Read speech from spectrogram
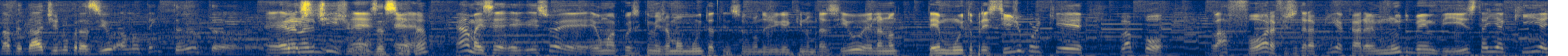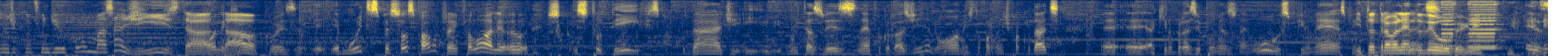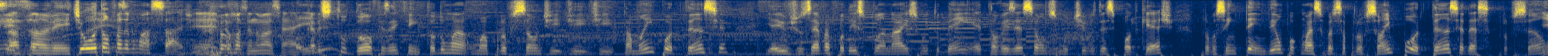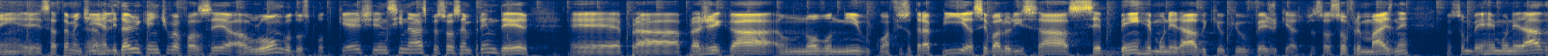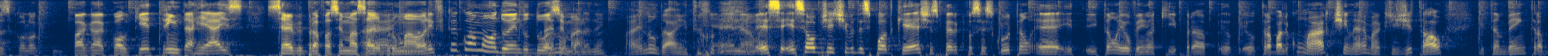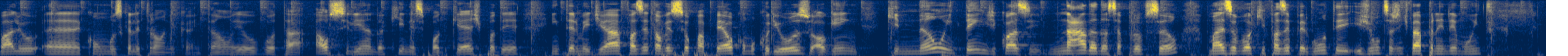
na verdade no Brasil ela não tem tanta não é- prestígio, é, vamos dizer assim, é. né? Ah, mas é- é- isso é, é uma coisa que me chamou muito a atenção quando eu cheguei aqui no Brasil. Ela não tem muito prestígio porque, lá, pô, lá fora a fisioterapia, cara, é muito bem vista e aqui a gente é confundido com massagista Olha tal. que coisa. E, e muitas pessoas falam para mim, falam, olha, eu es- estudei, fiz faculdade e, e muitas vezes, né, faculdades de renome, estou falando de faculdades é, é, aqui no Brasil, pelo menos, né, USP, Unesp. E tô enfim, trabalhando de grandes- Uber, né? Exatamente. Ou estão fazendo massagem. É, né? tá fazendo O massagem. cara estudou, fez, enfim, toda uma, uma profissão de, de, de tamanha importância. E aí o José vai poder explanar isso muito bem. É, talvez esse é um dos motivos desse podcast, para você entender um pouco mais sobre essa profissão, a importância dessa profissão. Em- exatamente. É. Em realidade, o que a gente vai fazer ao longo dos podcasts é ensinar as pessoas a empreender é, para chegar a um novo nível com a fisioterapia, se valorizar, ser bem remunerado, que é o que eu vejo que as pessoas sofrem mais, né? Não são bem remuneradas, coloca, paga qualquer 30 reais, serve para fazer massagem É, por uma dá. hora e fica com a mão doendo duas Aí semanas, dá. né? Aí não dá, então. É, não. Esse, esse é o objetivo desse podcast, espero que vocês curtam. É, então eu venho aqui para. Eu, eu trabalho com marketing, né? Marketing digital e também trabalho é, com música eletrônica. Então eu vou estar auxiliando aqui nesse podcast, poder intermediar, fazer talvez o seu papel como curioso, alguém que não entende quase nada dessa profissão, mas eu vou aqui fazer pergunta e, e juntos a gente vai aprender muito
